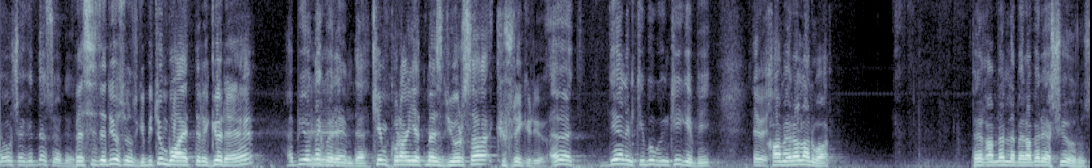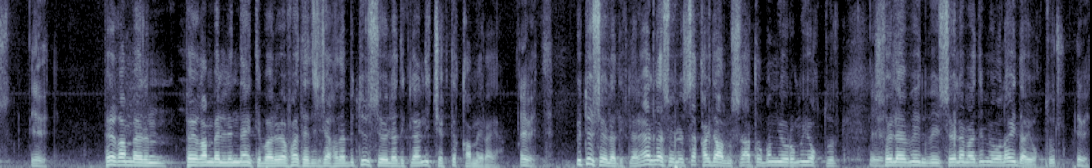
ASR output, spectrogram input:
O şekilde söylüyor. Ve siz de diyorsunuz ki bütün bu ayetlere göre Ha, bir örnek e, vereyim de. kim Kur'an yetmez diyorsa küfre giriyor. Evet, diyelim ki bugünkü gibi Evet. kameralar var. Peygamberle beraber yaşıyoruz. Evet. Peygamberin peygamberliğinden itibaren vefat edinceye kadar bütün söylediklerini çektik kameraya. Evet. Bütün söyledikleri. Her ne söylese kayda almışız. Artık bunun yorumu yoktur. Evet. Söyledim mi, söylemedim mi olayı da yoktur. Evet.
